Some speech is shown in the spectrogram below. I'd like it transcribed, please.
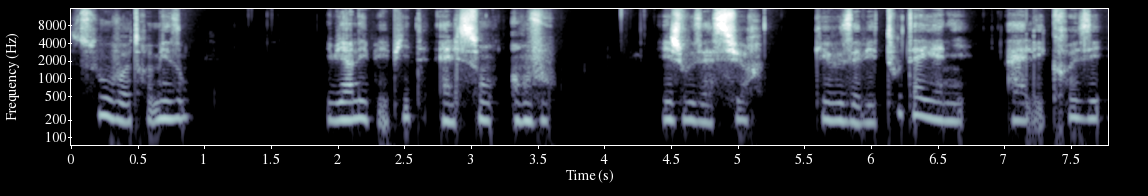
sous votre maison. Eh bien, les pépites, elles sont en vous. Et je vous assure que vous avez tout à gagner à aller creuser,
